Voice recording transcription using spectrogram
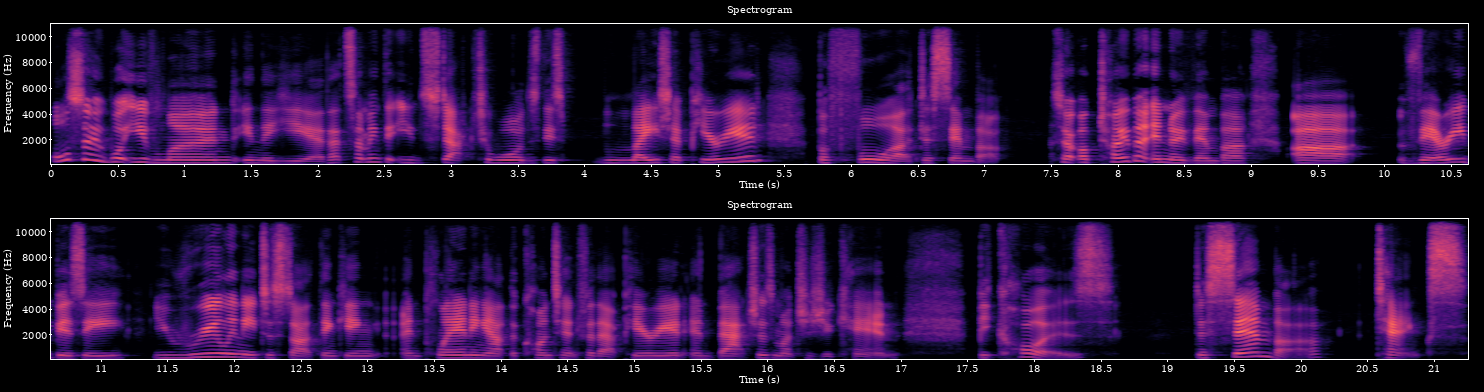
Also, what you've learned in the year. That's something that you'd stack towards this later period before December. So, October and November are very busy. You really need to start thinking and planning out the content for that period and batch as much as you can because December tanks.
